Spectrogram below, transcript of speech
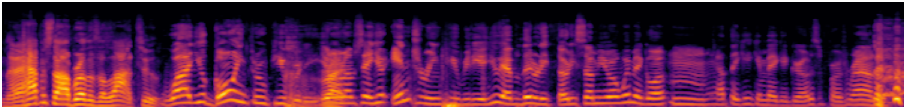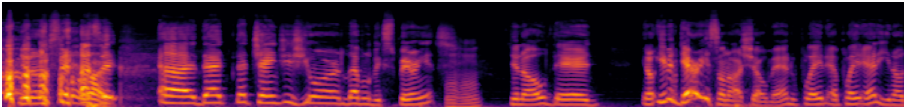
Now that happens to our brothers a lot too. while you're going through puberty. You know what I'm saying? You're entering puberty, and you have literally 30 some year old women going, mm, "I think he can make it, girl. This is the first round." You know what I'm saying? Right. say, uh, that that changes your level of experience. Mhm. You know, they're, you know, even Darius on our show, man, who played uh, played Eddie. You know,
